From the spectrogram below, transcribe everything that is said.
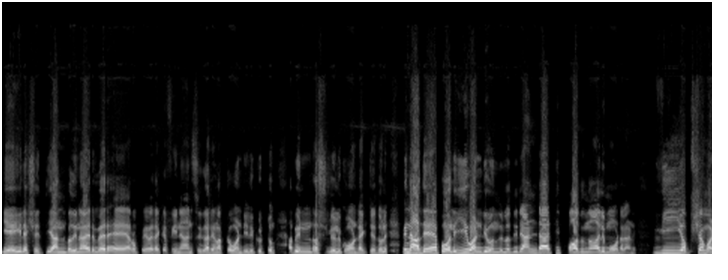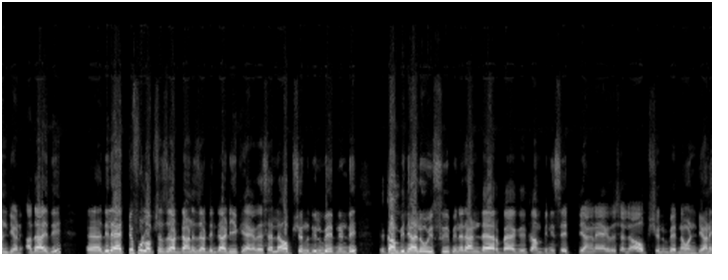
ഏഴ് ലക്ഷത്തി അൻപതിനായിരം വരെ ഏഴ് റുപ്യ വരെയൊക്കെ ഫിനാൻസ് കാര്യങ്ങളൊക്കെ വണ്ടിയിൽ കിട്ടും. അപ്പോൾ ഇൻട്രസ്റ്റ് കോൺടാക്ട് ചെയ്തോളൂ. പിന്നെ അതേപോലെ ഈ വണ്ടി വന്നുള്ളത് രണ്ടായിരത്തി പതിനാല് മോഡലാണ് വി ഓപ്ഷൻ വണ്ടിയാണ്. അതായത് ഇതിൽ ഏറ്റവും ഫുൾ ഓപ്ഷൻ സെഡ് ആണ്. സെഡിന്റെ ഏകദേശം എല്ലാ ഓപ്ഷനും ഇതിലും വരുന്നുണ്ട്. കമ്പനി അലോയ്സ് പിന്നെ രണ്ട് എയർ ബാഗ് കമ്പനി സെറ്റ് അങ്ങനെ ഏകദേശം എല്ലാ ഓപ്ഷനും വരുന്ന വണ്ടിയാണ്.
